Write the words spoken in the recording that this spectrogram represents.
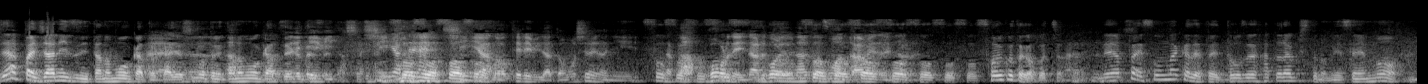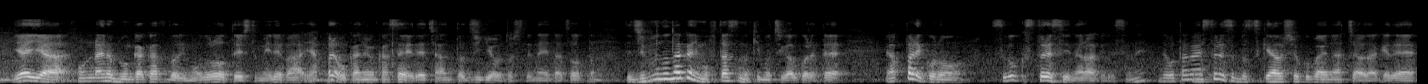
で やっぱりジャニーズに頼もうかとかはい吉本に頼もうかっていうことで出して深夜テレビそうそうそうそう。深夜のテレビだと面白いのにそうそうそうゴールデンになるとゴールデンになる。とそうそうそうそう。そうそうそういうことが起こっちゃった、はい。でやっぱりその中でやっぱり当然働く人の目線も、いやいや本来の文化活動に戻ろうという人もいればやっぱりお金を稼いでちゃんと事業として成り立とうと、うん。で自分の中にも2つの気持ちが起これてやっぱりこのすごくストレスになるわけですよね。でお互いストレスぶつけ合う職場になっちゃうだけで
